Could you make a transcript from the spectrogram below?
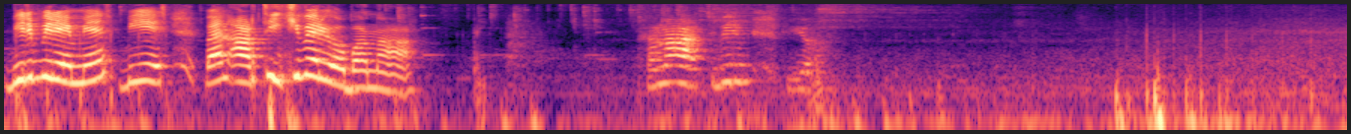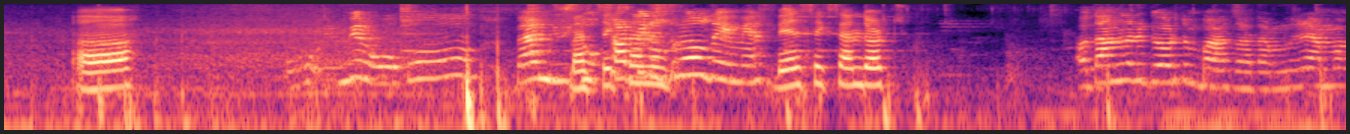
1 1 Emir. 1. Ben artı 2 veriyor bana. Sana artı 1 veriyor. Aa, Oho Emir oho. Ben Ben 191 80 hızım oldu Emir. ben 84. Adamları gördüm bazı adamları ama.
